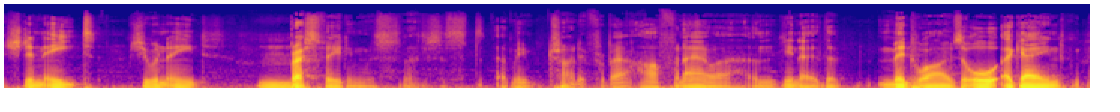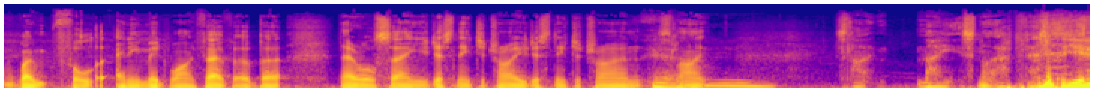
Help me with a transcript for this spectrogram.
she didn't eat. She wouldn't eat. Mm. Breastfeeding was just. I mean, tried it for about half an hour, and you know the midwives all again won't fault any midwife ever, but they're all saying you just need to try, you just need to try, and it's like Mm. it's like mate, it's not happening. Yeah.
